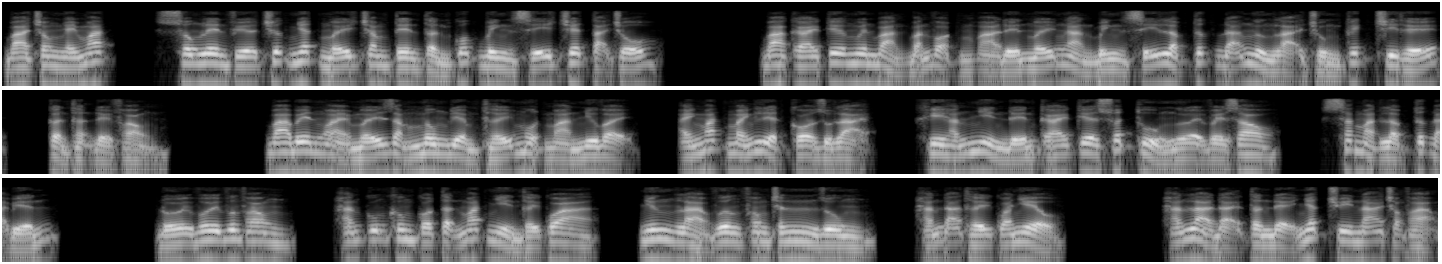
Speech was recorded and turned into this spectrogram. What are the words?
Ba trong nháy mắt, xông lên phía trước nhất mấy trăm tên tần quốc binh sĩ chết tại chỗ. Ba cái kia nguyên bản bắn vọt mà đến mấy ngàn binh sĩ lập tức đã ngừng lại trùng kích chi thế, cẩn thận đề phòng. Ba bên ngoài mấy dặm mông điểm thấy một màn như vậy, ánh mắt mãnh liệt co rụt lại, khi hắn nhìn đến cái kia xuất thủ người về sau, sắc mặt lập tức đại biến. Đối với vương phong, hắn cũng không có tận mắt nhìn thấy qua nhưng là vương phong chân dung, hắn đã thấy quá nhiều. Hắn là đại tần đệ nhất truy nã trọng phạm,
